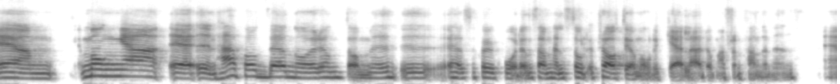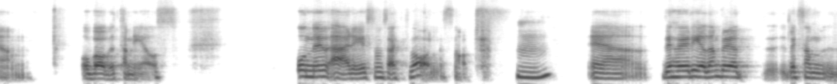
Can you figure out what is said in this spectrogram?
Ehm, många eh, i den här podden och runt om i, hälso och sjukvården, samhället, pratar om olika lärdomar från pandemin ehm, och vad vi tar med oss. Och nu är det ju som sagt val snart. Mm. Eh, det har ju redan börjat, liksom,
